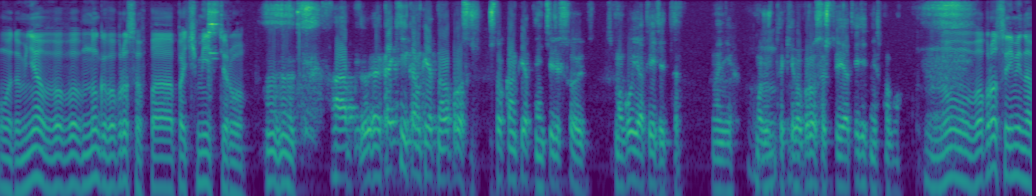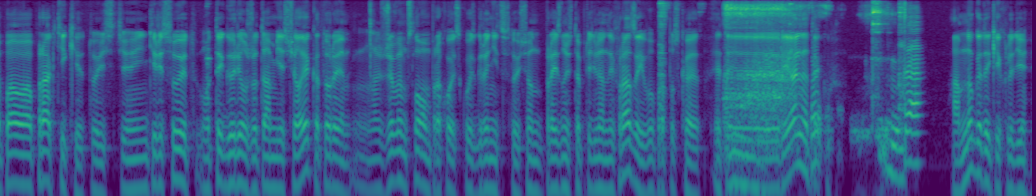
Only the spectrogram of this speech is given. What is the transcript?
Вот, у меня много вопросов по патчмейстеру. Угу. А э, какие конкретно вопросы? Что конкретно интересует? Смогу я ответить-то? На них? Может, такие вопросы, что я ответить не смогу? Ну, вопросы именно по практике. То есть э, интересует, вот ты говорил, что там есть человек, который живым словом проходит сквозь границы. То есть он произносит определенные фразы, его пропускают. Это реально так? Да. А много таких людей?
